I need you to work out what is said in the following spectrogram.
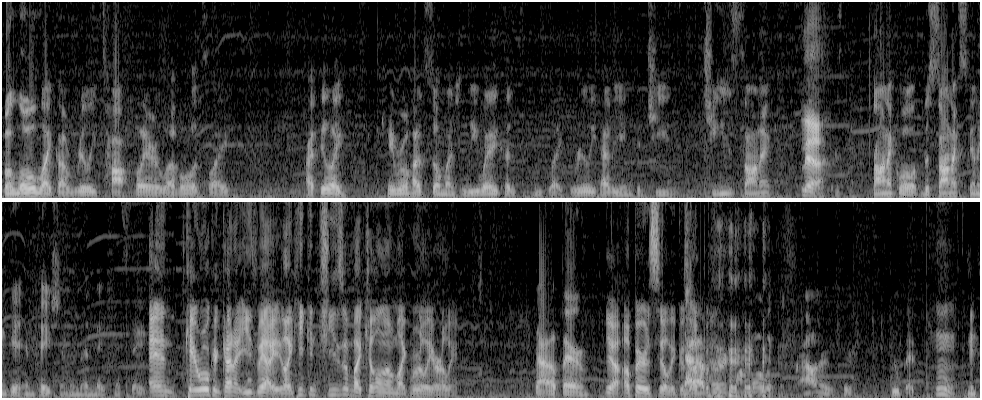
below like a really top player level, it's like I feel like K. Rool has so much leeway because he's like really heavy and can cheese cheese Sonic. yeah. Sonic will the Sonic's gonna get impatient and then make mistakes. And K. Rool can kind of easily yeah, like he can cheese him by killing him like really early. That up air, Yeah, up air is silly because that up. up air combo with the is stupid. Mm. It's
